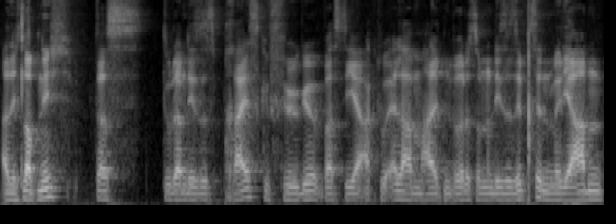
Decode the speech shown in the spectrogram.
also ich glaube nicht, dass du dann dieses Preisgefüge, was die ja aktuell haben, halten würdest, sondern diese 17 Milliarden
